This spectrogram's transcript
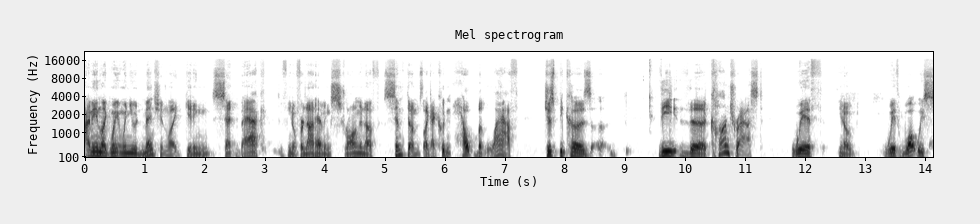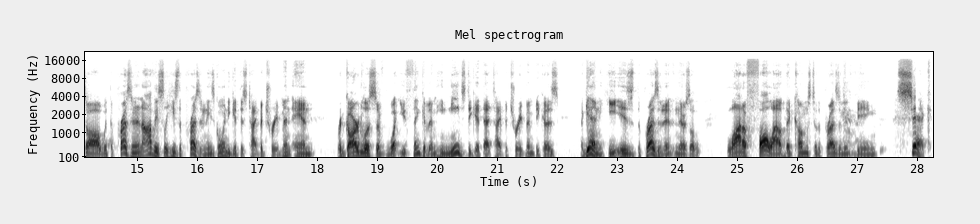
I mean, like when, when you had mentioned like getting sent back, you know, for not having strong enough symptoms, like I couldn't help but laugh just because uh, the the contrast with you know with what we saw with the president. And obviously, he's the president; he's going to get this type of treatment, and regardless of what you think of him, he needs to get that type of treatment because, again, he is the president, and there's a lot of fallout that comes to the president being sick.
